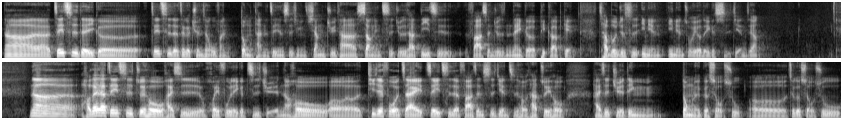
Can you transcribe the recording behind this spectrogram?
那这次的一个，这次的这个全身无法动弹的这件事情，相距他上一次，就是他第一次发生，就是那个 pick up game，差不多就是一年一年左右的一个时间这样。那好在他这一次最后还是恢复了一个知觉，然后呃，TJ Four 在这一次的发生事件之后，他最后还是决定动了一个手术。呃，这个手术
